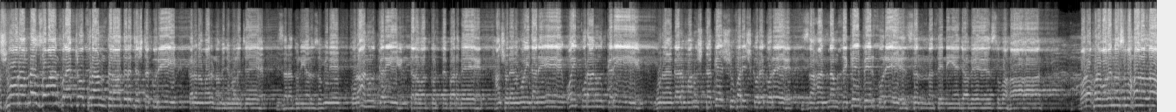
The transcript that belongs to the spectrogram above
আসুন আমরা জবান একটু কোরআন চেষ্টা করি। কারণ আমার নবীজি বলেছেন, যারা দুনিয়ার জমিনে কোরআনুল কারীম তেলাওয়াত করতে পারবে হাসরের ময়দানে ওই কোরআনুল কারীম মানুষটাকে সুপারিশ করে করে জাহান্নাম থেকে বের করে জান্নাতে নিয়ে যাবে। সুবহান। বড় করে বলেন না সুবহান আল্লাহ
